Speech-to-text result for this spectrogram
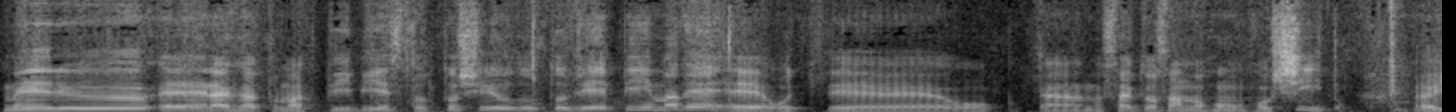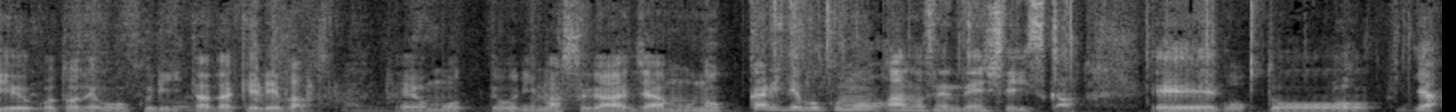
メール、えー、life.tbs.co.jp まで、えーお、えーお、あの、斉藤さんの本欲しいということでお送りいただければとえー思っておりますが、じゃあもう乗っかりで僕もあの宣伝していいですか？えーっと、いや、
